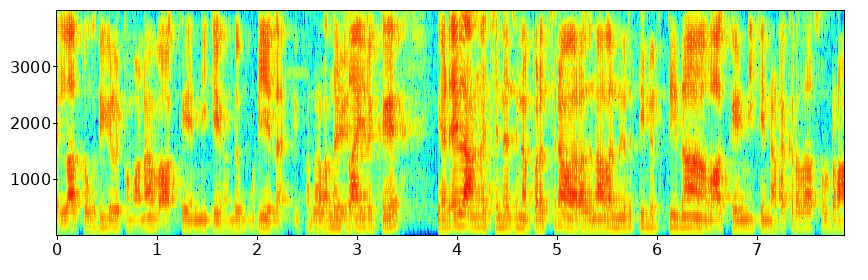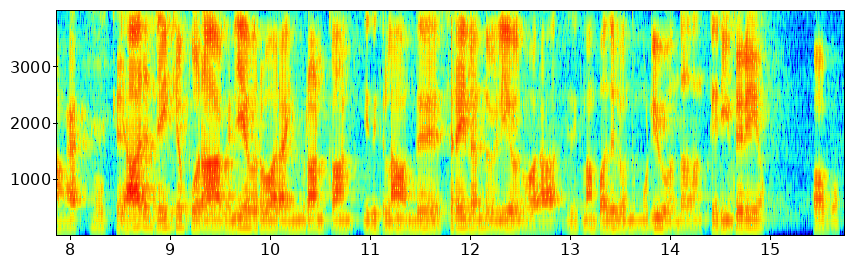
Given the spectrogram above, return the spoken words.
எல்லா தொகுதிகளுக்குமான வாக்கு எண்ணிக்கை வந்து முடியல. இப்போ நடந்துட்டு தான் இருக்கு. இடையில அங்க சின்ன சின்ன பிரச்சனை வர்றதுனால நிறுத்தி நிறுத்தி தான் வாக்கு எண்ணிக்கை நடக்கிறதா சொல்றாங்க. யாரு ஜெயிக்க போறா? வெளியே வருவாரா? இம்ரான் கான். இதுக்கெல்லாம் வந்து சிறையில இருந்து வெளியே வருவாரா? இதுக்கெல்லாம் பதில் வந்து முடிவு வந்தாதான் தான் தெரியும். தெரியும். பாப்போம்.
